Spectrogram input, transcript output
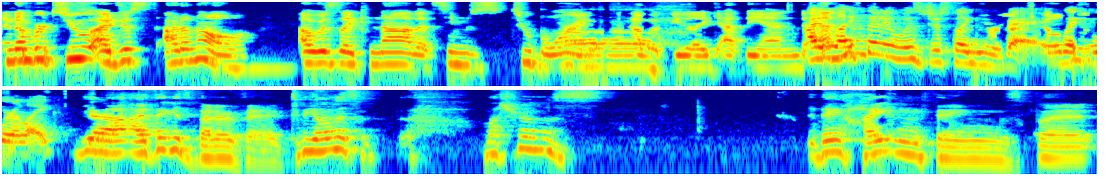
and number two, I just I don't know. I was like, nah, that seems too boring. that Uh, would be like at the end. I And- like that it was just like vague. Like we are like, Yeah, I think it's better vague. To be honest, mushrooms they heighten things, but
